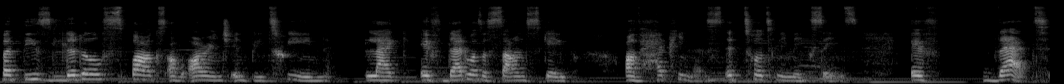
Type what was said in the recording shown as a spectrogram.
but these little sparks of orange in between like if that was a soundscape of happiness it totally makes sense. If that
